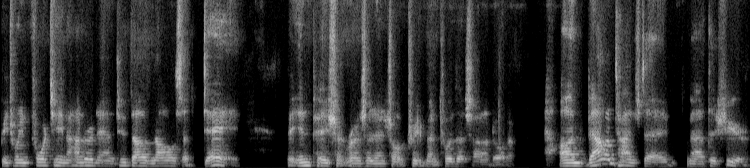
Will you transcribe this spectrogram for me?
between $1,400 and $2,000 a day for inpatient residential treatment for their son or daughter. On Valentine's Day, Matt, this year,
